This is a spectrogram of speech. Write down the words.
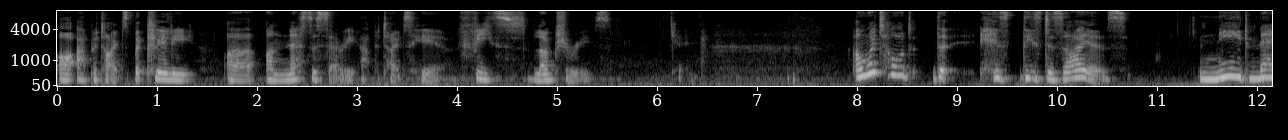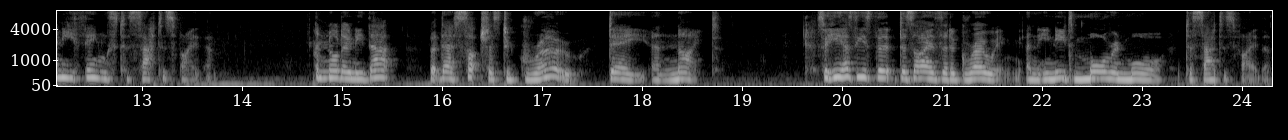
our appetites, but clearly uh, unnecessary appetites here feasts, luxuries. Okay. And we're told that his these desires need many things to satisfy them. And not only that, but they're such as to grow day and night. So he has these desires that are growing, and he needs more and more to satisfy them.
